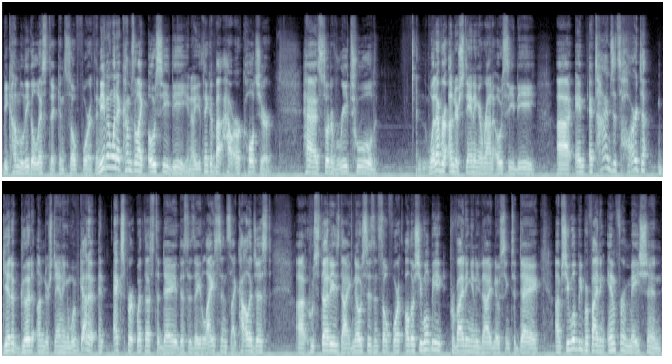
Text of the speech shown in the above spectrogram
become legalistic and so forth. And even when it comes to like OCD, you know, you think about how our culture has sort of retooled whatever understanding around OCD. Uh, and at times it's hard to get a good understanding. And we've got a, an expert with us today. This is a licensed psychologist uh, who studies diagnosis and so forth. Although she won't be providing any diagnosing today, um, she will be providing information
